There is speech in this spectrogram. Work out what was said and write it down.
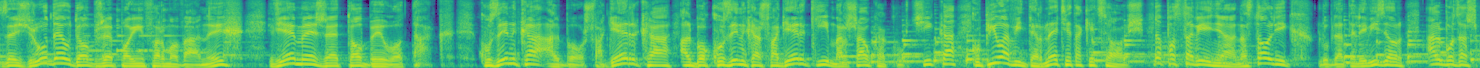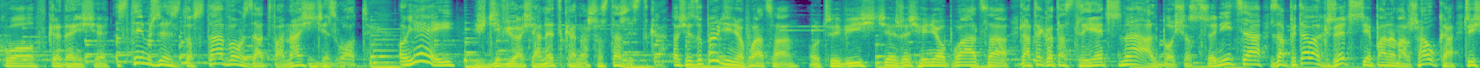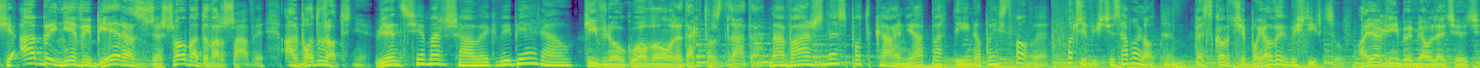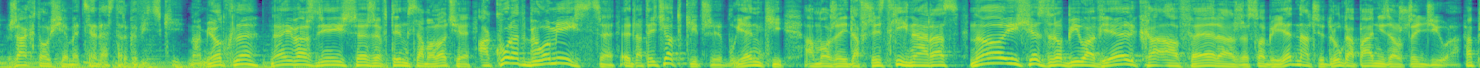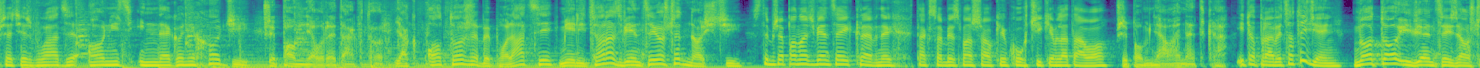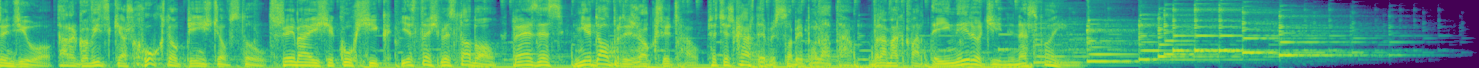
Ze źródeł dobrze poinformowanych wiemy, że to było tak. Kuzynka albo szwagierka, albo kuzynka szwagierki, marszałka Kuchcika kupiła w internecie takie coś do postawienia na stolik lub na telewizor, albo za szkło w kredensie. Z tym, że z dostawą za 12 zł. Ojej, zdziwiła się Anetka, nasza starzystka. To się zupełnie nie opłaca. Oczywiście, że się nie opłaca. Dlatego ta stryjeczna albo siostrzenica zapytała grzecznie pana marszałka, czy się aby nie wybiera z Rzeszowa do Warszawy, albo odwrotnie. Więc się marszałek wybierał. Kiwnął głową redaktor zdrada. Na ważne spotkania partyjno-państwowe. Oczywiście samolotem. W eskorcie bojowych myśliwców. A jak niby miał lecieć? Żachnął się mecenas Targowicki. Na miotle? Najważniejsze, że w tym samolocie akurat było miejsce dla tej ciotki czy bujenki, a może i dla wszystkich naraz. No i się zrobiła wielka afera, że sobie jedna czy druga pani zaoszczędziła. A przecież władzy o nic innego nie chodzi, przypomniał redaktor. Jak o to, żeby Polacy mieli coraz więcej oszczędności. Z tym, że ponoć więcej krewnych tak sobie z marszałkiem Kuchcikiem latało, przypomniała Netka. I to prawie co tydzień. No to i więcej zaoszczędziło. Targowicki aż huknął pięścią w stół. Trzymaj się, Kuchcik, jesteśmy z tobą. Prezes niedobry, że okrzyczał. Przecież każdy by sobie polatał. W ramach partyjnej rodziny na swoim.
